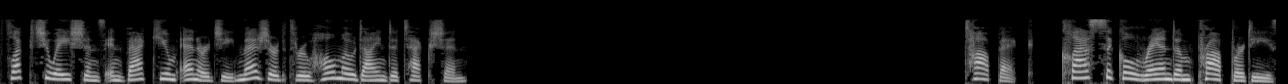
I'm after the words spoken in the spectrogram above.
Fluctuations in vacuum energy measured through homodyne detection. Topic. Classical random properties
